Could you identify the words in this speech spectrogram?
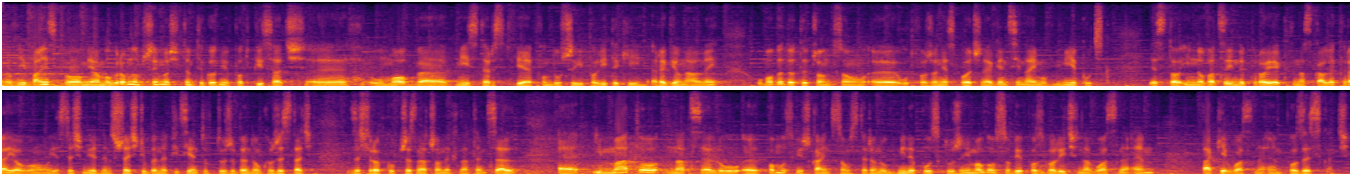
Szanowni Państwo, miałem ogromną przyjemność w tym tygodniu podpisać e, umowę w Ministerstwie Funduszy i Polityki Regionalnej, umowę dotyczącą e, utworzenia Społecznej Agencji Najmu w gminie Puck. Jest to innowacyjny projekt na skalę krajową. Jesteśmy jednym z sześciu beneficjentów, którzy będą korzystać ze środków przeznaczonych na ten cel E, i ma to na celu pomóc mieszkańcom z terenu gminy Puck, którzy nie mogą sobie pozwolić na własne M, takie własne M pozyskać.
